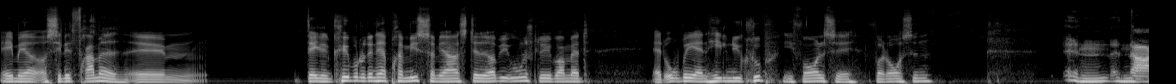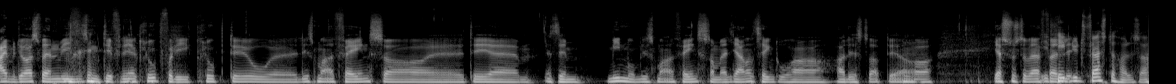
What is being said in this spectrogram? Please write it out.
af med at se lidt fremad. Øh, Daniel, køber du den her præmis, som jeg har stillet op i ugens løb, om at, at OB er en helt ny klub i forhold til for et år siden? En, nej, men det er også, hvordan vi ligesom definerer klub, fordi klub, det er jo øh, lige så meget fans, og øh, det er, altså, det er minimum lige så meget fans, som alle de andre ting, du har, har listet op der, Mm. og jeg synes det i hvert Et fald... helt nyt førstehold, så.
